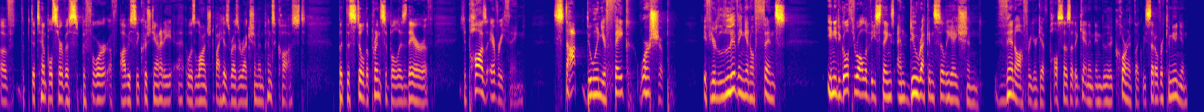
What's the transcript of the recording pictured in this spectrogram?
of the, the temple service before, obviously, Christianity uh, was launched by his resurrection and Pentecost. But the, still, the principle is there of you pause everything. Stop doing your fake worship. If you're living in offense, you need to go through all of these things and do reconciliation then offer your gift. Paul says it again in, in the Corinth, like we said over communion.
